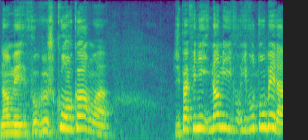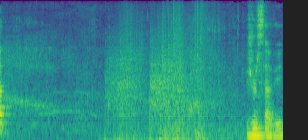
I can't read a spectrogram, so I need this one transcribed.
Non mais faut que je cours encore moi J'ai pas fini Non mais ils vont, tomber là Je le savais.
